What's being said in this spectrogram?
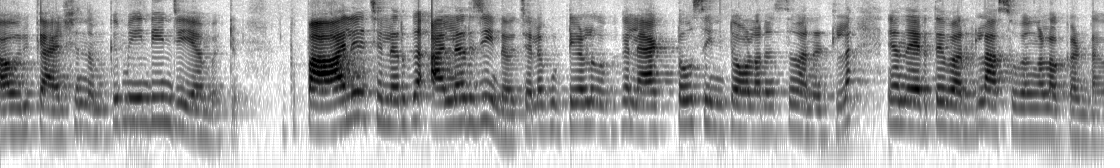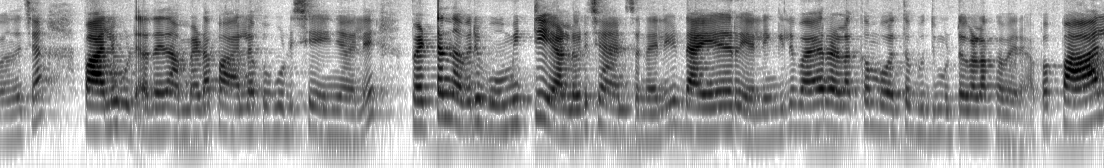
ആ ഒരു കാൽഷ്യം നമുക്ക് മെയിന്റെയിൻ ചെയ്യാൻ പറ്റും. പാൽ ചിലർക്ക് അലർജി ഉണ്ടാവും. ചില കുട്ടികൾക്കൊക്കെ ലാക്ടോസ് ഇൻടോളറൻസ് പറഞ്ഞിട്ടുള്ള ഞാൻ നേരത്തെ പറഞ്ഞിട്ടുള്ള അസുഖങ്ങളൊക്കെ ഉണ്ടാവും. എന്ന് വെച്ചാൽ പാൽ കുടി അതായത് അമ്മയുടെ പാലൊക്കെ കുടിച്ച് കഴിഞ്ഞാൽ പെട്ടെന്ന് അവർ വൊമിറ്റ് ചെയ്യാനുള്ള ഒരു ചാൻസ് ഉണ്ട്. അല്ലെങ്കിൽ ഡയറി അല്ലെങ്കിൽ വയറിളക്കം പോലത്തെ ബുദ്ധിമുട്ടുകളൊക്കെ വരും. അപ്പോൾ പാൽ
